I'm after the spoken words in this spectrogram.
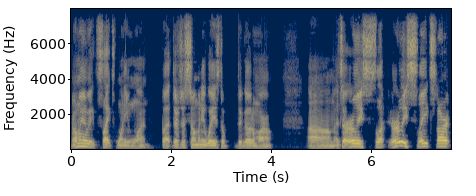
Normally it's like 21, but there's just so many ways to, to go tomorrow. Um, it's an early sl- early slate start.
